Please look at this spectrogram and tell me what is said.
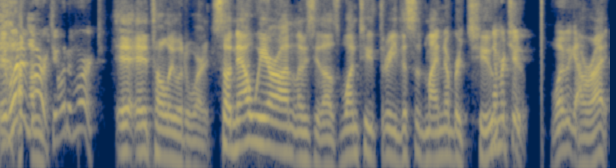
It would have Um, worked. It would have worked. It, it totally would have worked. So now we are on. Let me see. That was one, two, three. This is my number two. Number two. What do we got? All right.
